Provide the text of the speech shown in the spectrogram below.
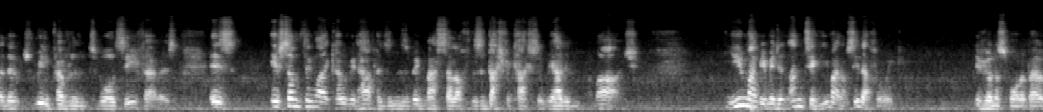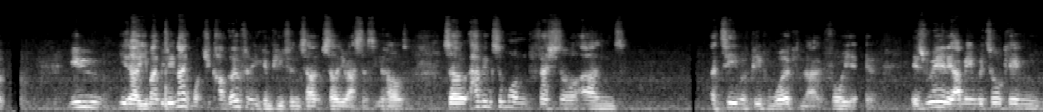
uh, that's really prevalent towards seafarers, is if something like COVID happens and there's a big mass sell off, there's a dash for cash that we had in March, you might be mid Atlantic, you might not see that for a week if you're on a smaller boat. You you know, you might be doing night watch, you can't go in front of your computer and sell, sell your assets that you hold. So having someone professional and a team of people working that for you is really I mean we're talking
